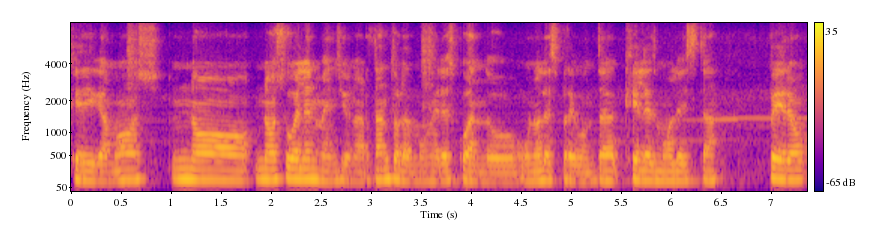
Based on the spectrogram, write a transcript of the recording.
que digamos, no, no suelen mencionar tanto las mujeres cuando uno les pregunta qué les molesta, pero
